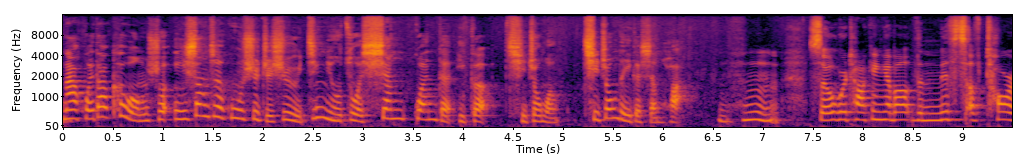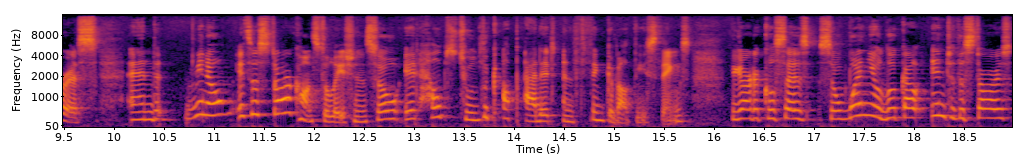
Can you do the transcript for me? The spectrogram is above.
那回到课文，我们说，以上这个故事只是与金牛座相关的一个其中文其中的一个神话。 So we're talking about the myths of Taurus. And, you know, it's a star constellation, so it helps to look up at it and think about these things. The article says So when you look out into the stars,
